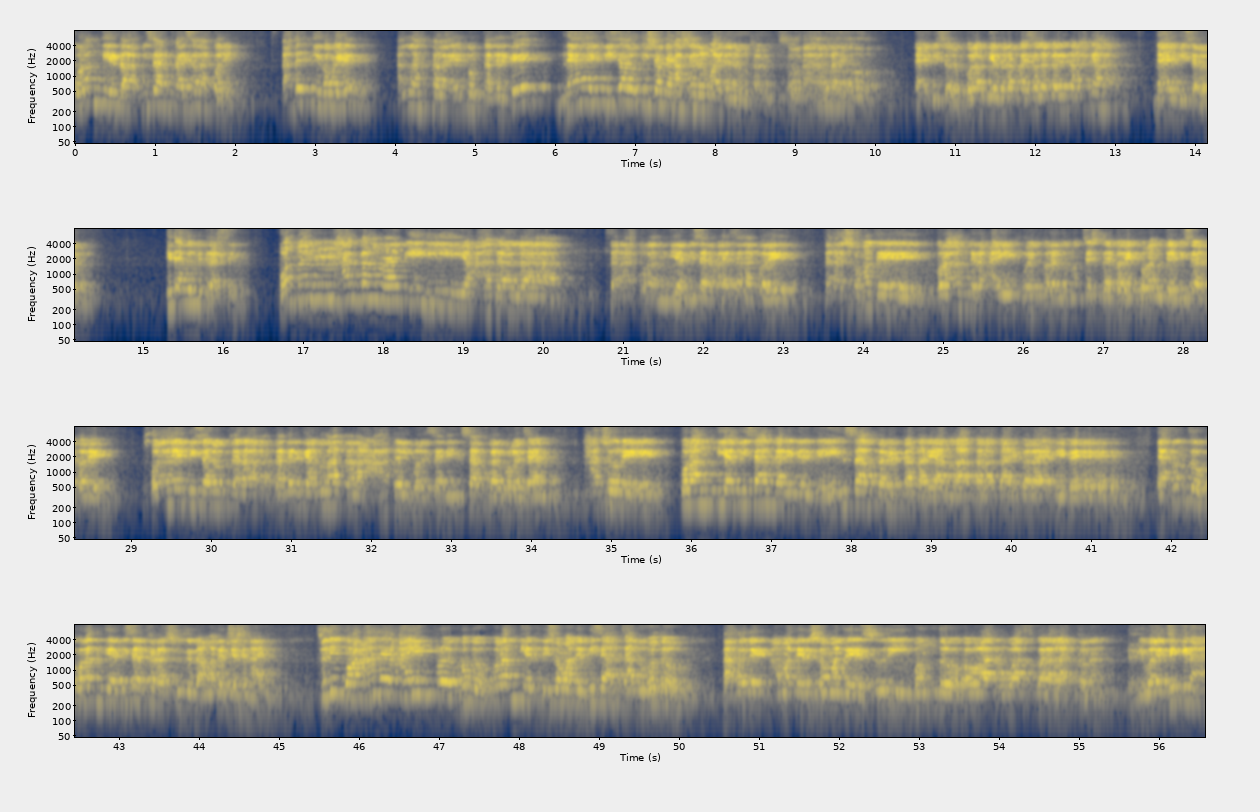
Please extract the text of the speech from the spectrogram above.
কোরআন দিয়ে যারা বিচার ফায়সালা করে, তাদের কি হবে? আল্লাহ তাআলা এরকম তাদেরকে ন্যায় বিচারক হিসাবে হাসরের ময়দানে উঠাবেন। ন্যায় বিচারক। কোরআন দিয়ে ফায়সালা করে, তারা কে? ন্যায় বিচারক। কিতাবের ভিতরে আসছে যারা কোরআন দিয়ে বিচার ফায়সালা করে, যারা সমাজে কোরআনের আইন প্রয়োগ করার জন্য চেষ্টা করে, কোরআন দিয়ে বিচার করে কোরআনের বিচারক যারা, তাদেরকে আল্লাহ আদেল বলেছেন ইনসাফকার বলেছেন। হাসরে কোরআন দিয়া বিচারকারীদেরকে ইনসাফকারের কাতারে আল্লাহ করায় দিবে। এখন তো কোরআন দিয়ে বিচার করার সুযোগ আমাদের দেশে নাই। যদি কোরআনের আইন প্রয়োগ হতো, কোরআন দিয়ে যদি সমাজে বিচার চালু হতো, তাহলে আমাদের সমাজে চুরি, বন্ধ হওয়ার ওয়াজ করা লাগতো না। কি বলে ঠিক কিনা?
